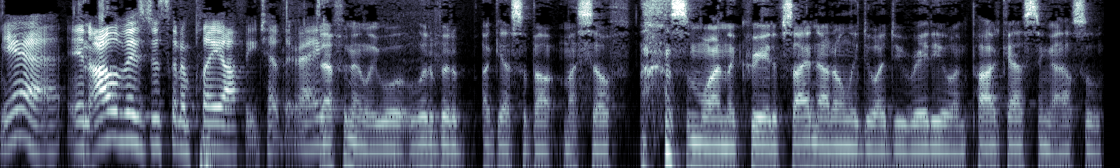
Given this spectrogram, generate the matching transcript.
yeah, and all of it's just going to play off each other, right? Definitely. Well, a little bit, of, I guess, about myself, some more on the creative side. Not only do I do radio and podcasting, I also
